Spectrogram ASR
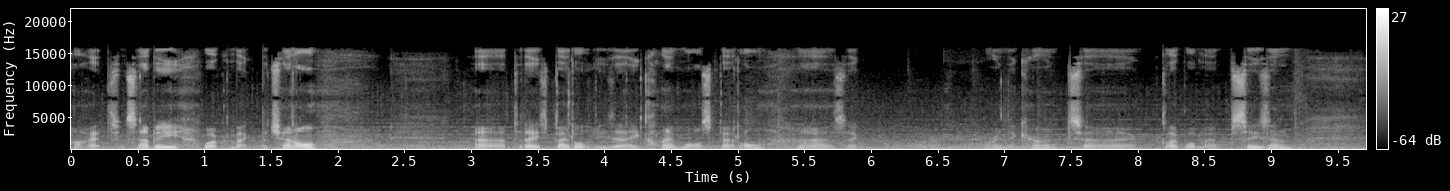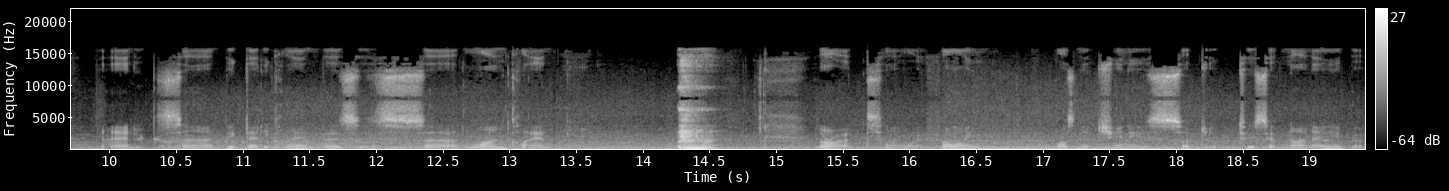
Hi, it's Wasabi. Welcome back to the channel. Uh, today's battle is a Clan Wars battle. Uh, so we're in the current uh, global map season, and it's uh, Big Daddy Clan versus uh, the Lime Clan. Alright, we're following Bosnich in his Subject 279A, but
